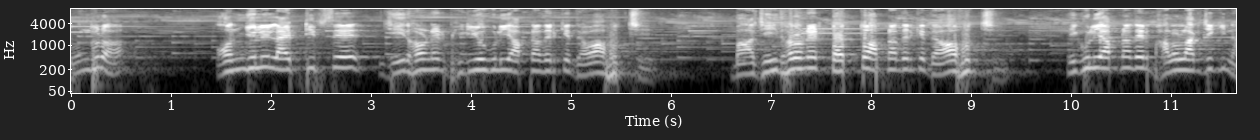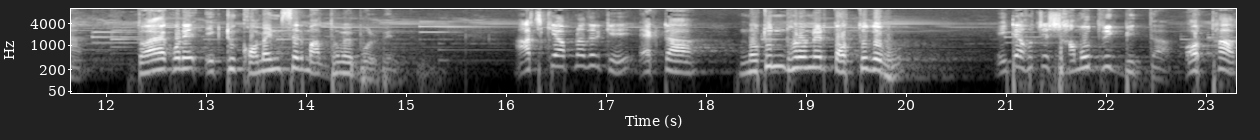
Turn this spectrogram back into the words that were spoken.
বন্ধুরা, অঞ্জলি লাইভ টিপসে যেই ধরনের ভিডিওগুলি আপনাদেরকে দেওয়া হচ্ছে বা যেই ধরনের তত্ত্ব আপনাদেরকে দেওয়া হচ্ছে, এগুলি আপনাদের ভালো লাগছে কি না দয়া করে একটু কমেন্টসের মাধ্যমে বলবেন। আজকে আপনাদেরকে একটা নতুন ধরনের তত্ত্ব দেব। এটা হচ্ছে সামুদ্রিক বিদ্যা। অর্থাৎ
